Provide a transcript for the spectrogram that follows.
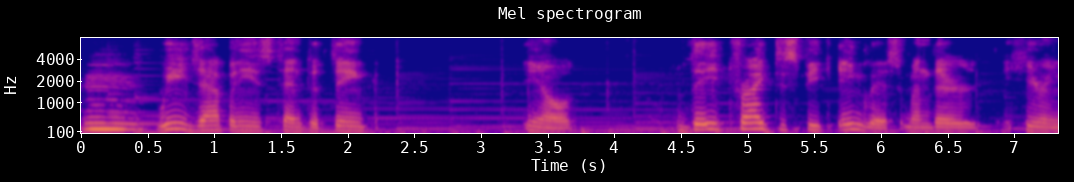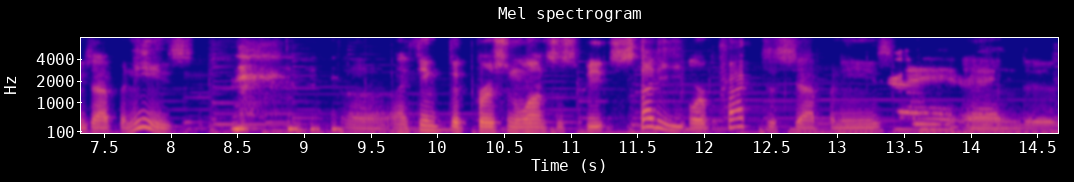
Mm, We Japanese tend to think, you know, they try to speak English when they're hearing Japanese. Uh, I think the person wants to speak, study or practice Japanese, right, right. and uh,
